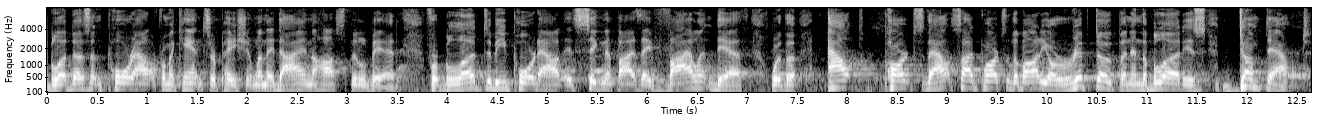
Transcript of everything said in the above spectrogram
Blood doesn't pour out from a cancer patient when they die in the hospital bed. For blood to be poured out, it signifies a violent death where the out parts, the outside parts of the body are ripped open and the blood is dumped out.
